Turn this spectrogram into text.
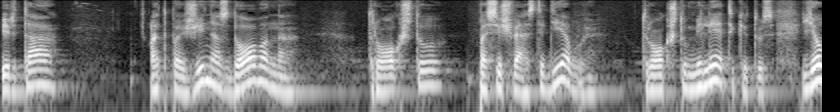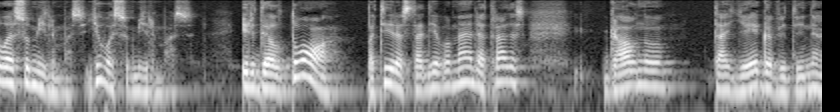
Ir tą atpažinęs dovaną trokštų pasišvesti Dievui, trokštų mylėti kitus. Jau esu mylimas, jau esu mylimas. Ir dėl to, patyręs tą Dievo meilę, atradęs, gaunu tą jėgą vidinę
